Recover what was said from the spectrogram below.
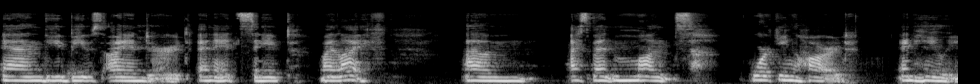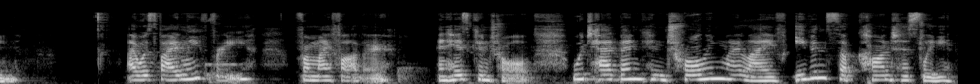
and the abuse I endured, and it saved my life. Um, I spent months working hard and healing. I was finally free from my father and his control, which had been controlling my life even subconsciously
